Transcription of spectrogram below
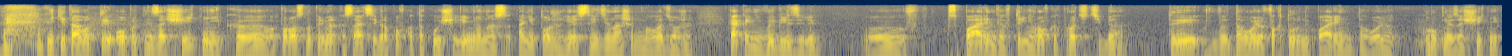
Никита, а вот ты опытный защитник. Э, Вопрос, например, касается игроков атакующей линии. У нас они тоже есть среди нашей молодежи. Как они выглядели э, в спаррингах, в тренировках против тебя? Ты довольно фактурный парень, довольно крупный защитник.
